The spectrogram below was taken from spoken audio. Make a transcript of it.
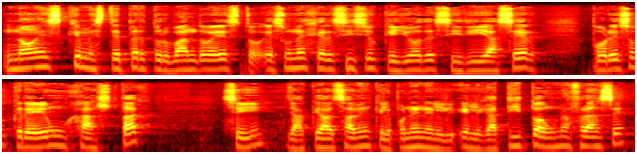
no es que me esté perturbando esto, es un ejercicio que yo decidí hacer. Por eso creé un hashtag, ¿sí? Ya que saben que le ponen el, el gatito a una frase,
